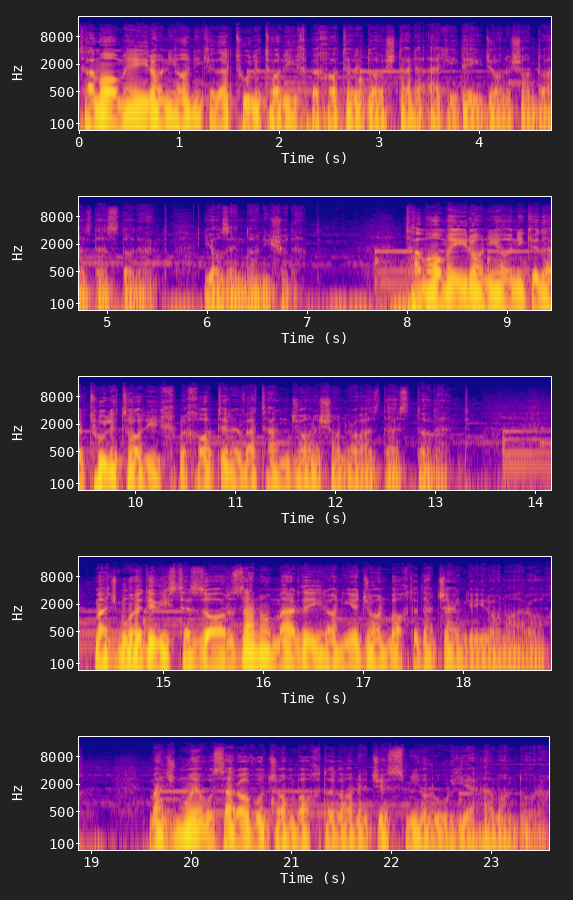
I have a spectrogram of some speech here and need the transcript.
تمام ایرانیانی که در طول تاریخ به خاطر داشتن عقیده جانشان را از دست دادند یا زندانی شدند. تمام ایرانیانی که در طول تاریخ به خاطر وطن جانشان را از دست دادند. مجموع دویست هزار زن و مرد ایرانی جان باخته در جنگ ایران و عراق. مجموع اسرا و جانباختگان جسمی و روحی همان دوران.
